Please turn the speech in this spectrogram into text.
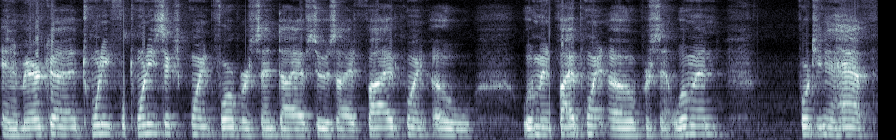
in America. 20, 26.4% die of suicide, 5.0 women, 5.0% women, 14.5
